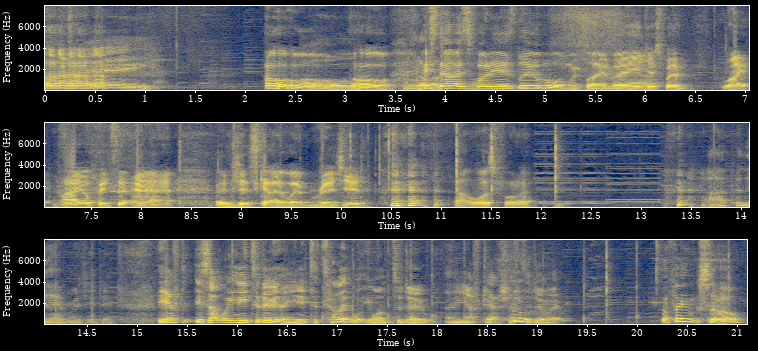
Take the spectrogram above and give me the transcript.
Hey. Oh, Oh. oh, it's not as funny as the other one we played where you just went like high up into the air and just kind of went rigid. that was funny. Up in the air, rigid, Dave. You have to, is that what you need to do then? You need to tell it what you want to do, and then you have to actually have to do it. I think so.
